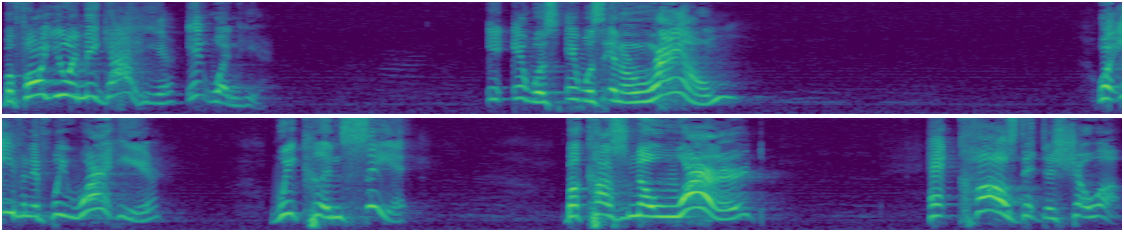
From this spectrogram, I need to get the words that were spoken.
Before you and me got here, it wasn't here it, it, was, it was in a realm where even if we were here, we couldn't see it because no word had caused it to show up.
